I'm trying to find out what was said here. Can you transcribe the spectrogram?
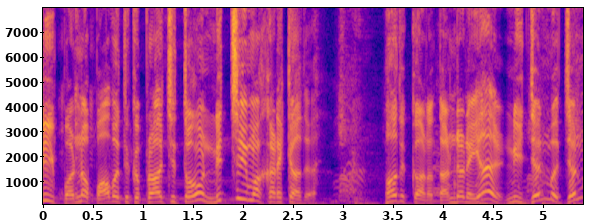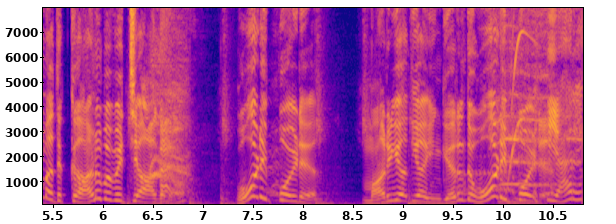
நீ பண்ண பாவத்துக்கு பிராச்சித்தம் நிச்சயமா கிடைக்காது. அதுக்கான தண்டனைய நீ ஜென்ம ஜென்மத்துக்கு அனுபவிச்சு ஆகணும். ஓடி போயிடு. மரியாதையா இங்க இருந்து ஓடி போயிடு. யாரு?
